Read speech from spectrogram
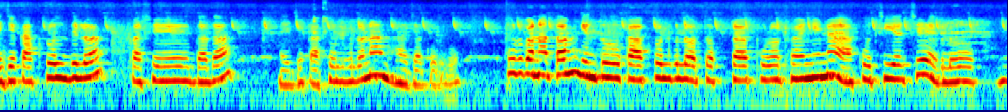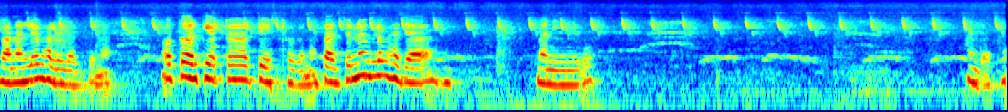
এই যে কাঁকরোল দিল পাশে দাদা, এই যে কাঁকরোলগুলো না ভাজা করব। পুর বানাতাম, কিন্তু কাঁকরোলগুলো অতটা পুরোট হয়নি না, কুচি আছে, এগুলো বানালে ভালো লাগবে না। অত আর কি একটা টেস্ট হবে না, তার জন্য এগুলো ভাজা বানিয়ে নেব। দেখো।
